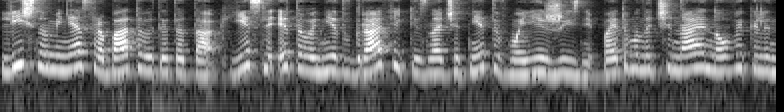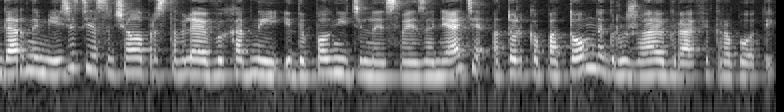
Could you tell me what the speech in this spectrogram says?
Лично у меня срабатывает это так. Если этого нет в графике, значит нет и в моей жизни. Поэтому, начиная новый календарный месяц, я сначала проставляю выходные и дополнительные свои занятия, а только потом нагружаю график работы.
